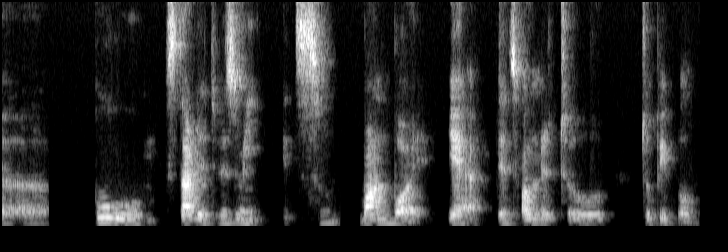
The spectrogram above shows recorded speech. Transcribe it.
uh, who studied with me. It's one boy yeah it's only two two people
